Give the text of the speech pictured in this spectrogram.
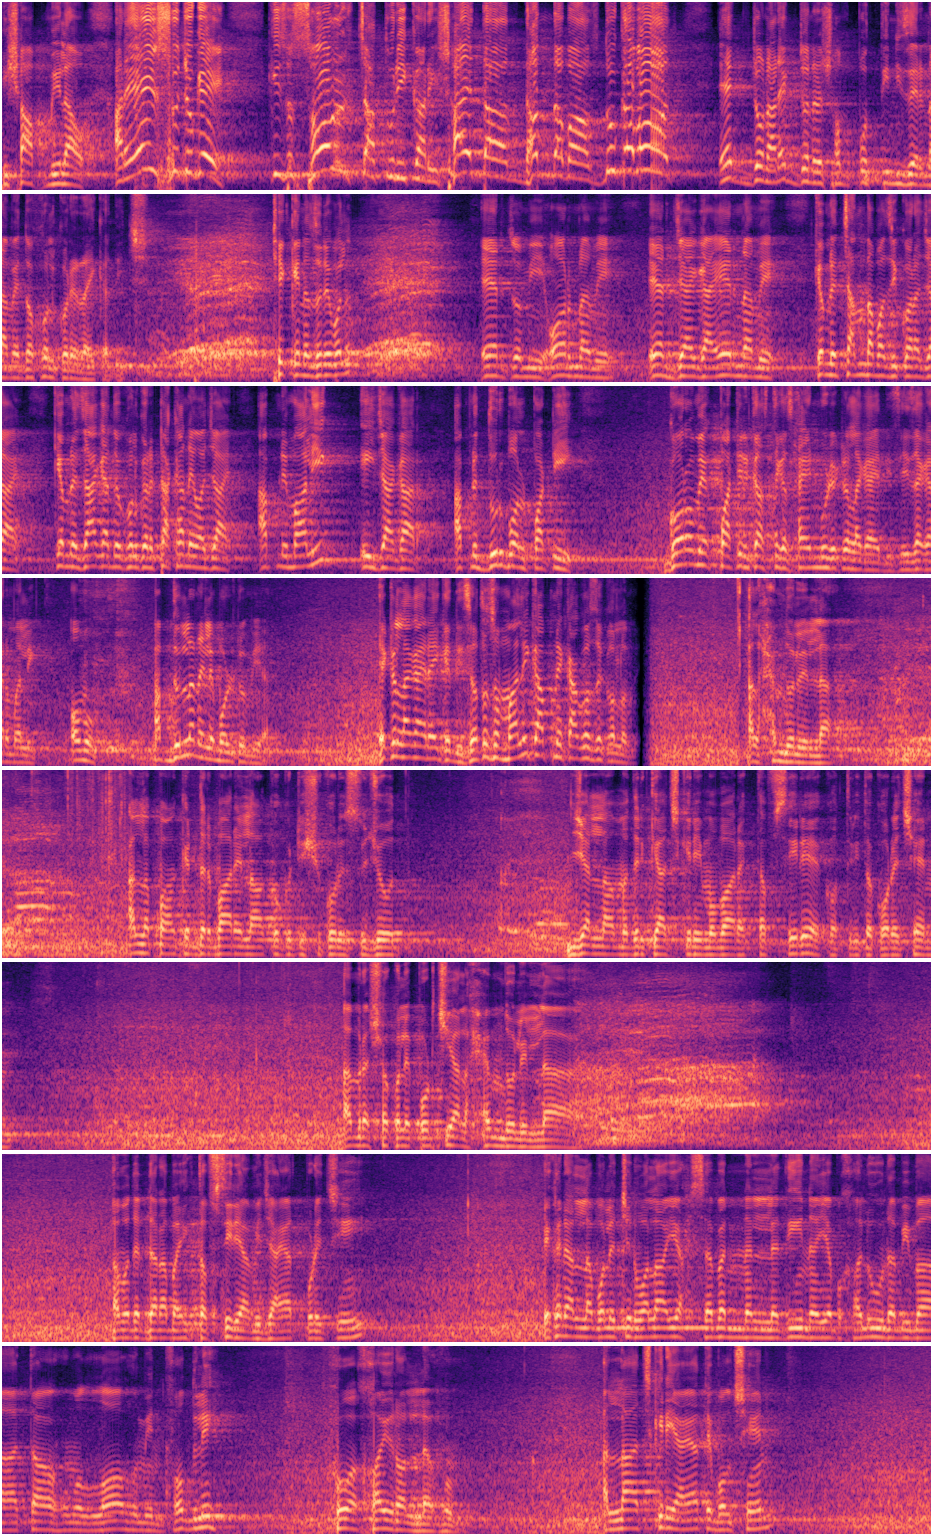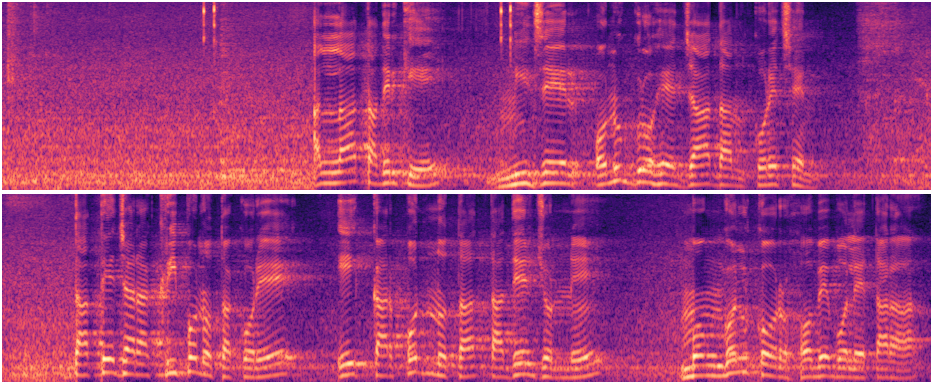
হিসাব মিলাও। আর এই সুযোগে কিছু সল চাতুরিকারী, শয়তান, ধান্দাবাজ, দুকাবাজ, একজন আরেকজনের সম্পত্তি নিজের নামে দখল করে রাইকা দিচ্ছে। ঠিক কিনা জোরে বলে? এর জমি, ওর নামে, এর জায়গা, এর নামে কেমনে চান্দাবাজি করা যায়, কেমনে জায়গা দখল করে টাকা নেওয়া যায়। আপনি মালিক, এই জায়গার আপনি দুর্বল পার্টি, গরম এক পার্টির কাছ থেকে সাইনবোর্ড একটা লাগাই দিছে, এই জায়গার মালিক, অমুক। আবদুল্লাহ নাইলে বল্টু একটা লাগাই রেখে দিছে, অথচ মালিক আপনি কাগজে কলমে। আলহামদুলিল্লাহ। আল্লাহ পাকের দরবারে লাখো কোটি শুকর সুজোদ। যে আল্লাহ আমাদেরকে আজকের এই মোবারক তাফসিরে একত্রিত করেছেন। আমরা সকলে পড়ছি আলহামদুলিল্লাহ। আমাদের ধারাবাহিক তফসিরে আমি জায়াত পড়েছি, এখানে আল্লাহ বলেছেন, ওয়ালা ইয়াহসাবান্নাল্লাযীনা ইয়াবখালুনা বিমা আতাহুমুল্লাহু মিন ফাদলিহি, হুয়া খায়রাল লাহুম। আল্লাহ আজকের এই আয়াতে বলছেন, আল্লাহ তাদেরকে নিজের অনুগ্রহে যা দান করেছেন, তাতে যারা কৃপণতা করে এই কার্পণ্যতা তাদের জন্যে মঙ্গলকর হবে বলে তারা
